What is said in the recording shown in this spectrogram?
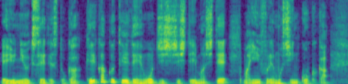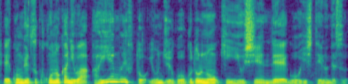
え輸入規制ですとか計画停電を実施していまして、まあ、インフレも深刻化、え今月9日には IMF と45億ドルの金融支援で合意しているんです、うん、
